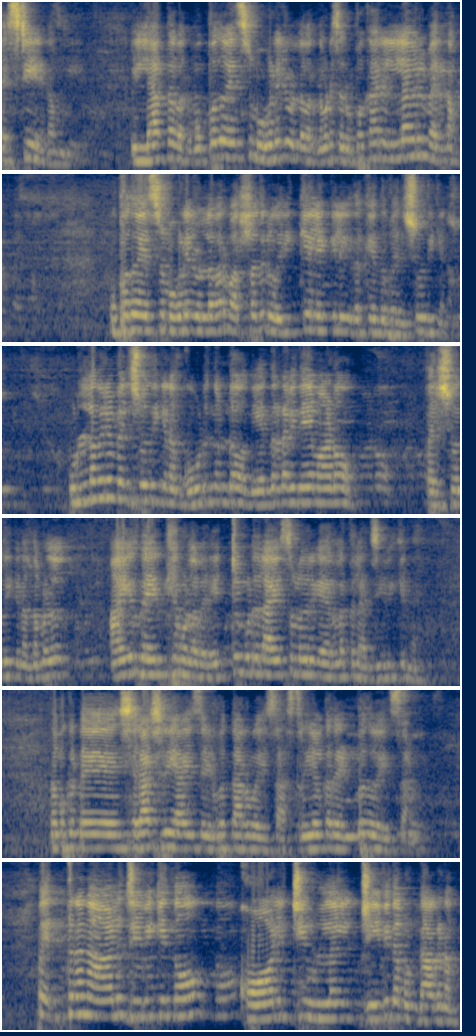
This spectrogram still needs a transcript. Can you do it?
ടെസ്റ്റ് ചെയ്യണം. ഇല്ലാത്തവർ മുപ്പത് വയസ്സിന് മുകളിലുള്ളവർ നമ്മുടെ ചെറുപ്പക്കാരെല്ലാവരും വരണം. മുപ്പത് വയസ്സിന് മുകളിലുള്ളവർ വർഷത്തിൽ ഒരിക്കലെങ്കിലും ഇതൊക്കെ ഒന്ന് പരിശോധിക്കണം. ഉള്ളവരും പരിശോധിക്കണം. കൂടുന്നുണ്ടോ? നിയന്ത്രണ വിധേയമാണോ? പരിശോധിക്കണം. നമ്മൾ ആയുർദൈർഘ്യമുള്ളവർ ഏറ്റവും കൂടുതൽ ആയുസ്സുള്ളവർ കേരളത്തിലാണ് ജീവിക്കുന്നത്. നമുക്കിവിടെ ശരാശരി ആയുസ് എഴുപത്തി ആറ് വയസ്സാണ് അത് എൺപത് വയസ്സാണ്. അപ്പൊ എത്ര നാൾ ജീവിക്കുന്നോ? ക്വാളിറ്റി ഉള്ള ജീവിതം ഉണ്ടാകണം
